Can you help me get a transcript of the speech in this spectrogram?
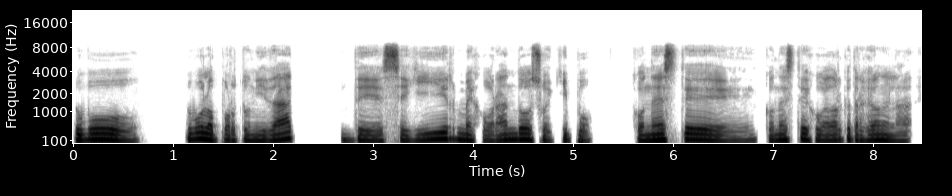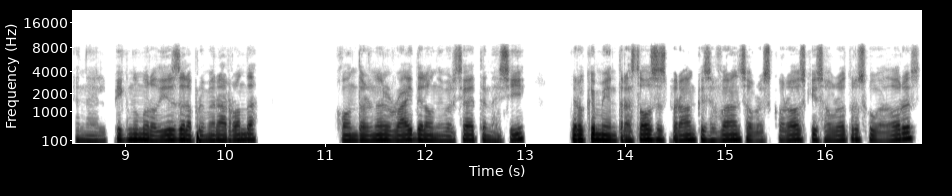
tuvo, tuvo la oportunidad de seguir mejorando su equipo con este, con este jugador que trajeron en, en el pick número 10 de la primera ronda, con Darnell Wright de la Universidad de Tennessee. Creo que mientras todos esperaban que se fueran sobre Skorowski y sobre otros jugadores,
